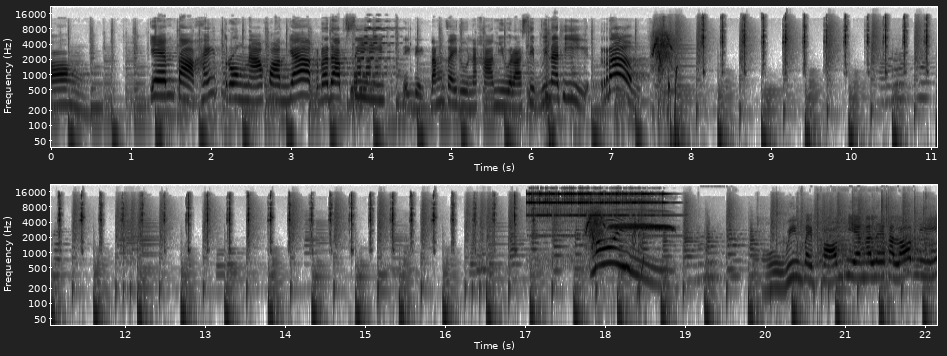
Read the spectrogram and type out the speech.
ต้อง เกมตากให้ตรงนะความยากระดับ 4 เด็กๆตั้งใจดูนะคะ มีเวลา 10 วินาที เริ่ม ลุย โอ้วิ่งไปพร้อมเพรียงกันเลยค่ะรอบนี้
